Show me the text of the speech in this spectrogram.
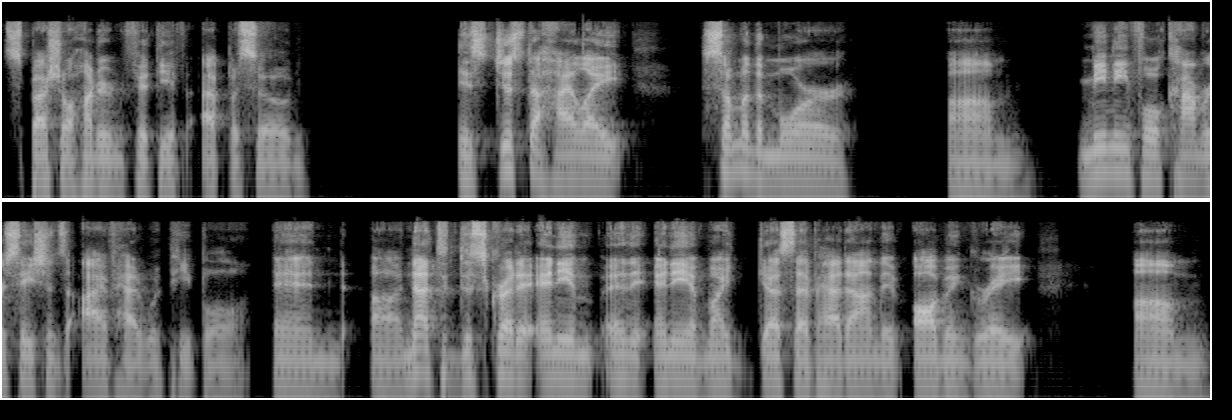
special 150th episode is just to highlight some of the more um, meaningful conversations I've had with people, and uh, not to discredit any, any any of my guests I've had on, they've all been great. Um,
